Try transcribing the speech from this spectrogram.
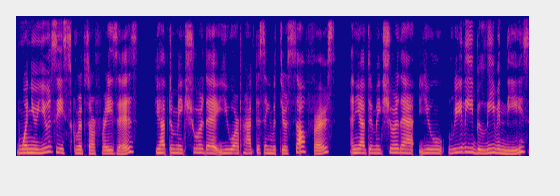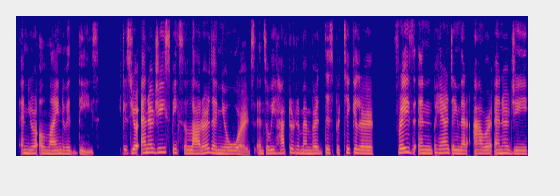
when you use these scripts or phrases, you have to make sure that you are practicing with yourself first and you have to make sure that you really believe in these and you're aligned with these because your energy speaks louder than your words. And so we have to remember this particular phrase in parenting that our energy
